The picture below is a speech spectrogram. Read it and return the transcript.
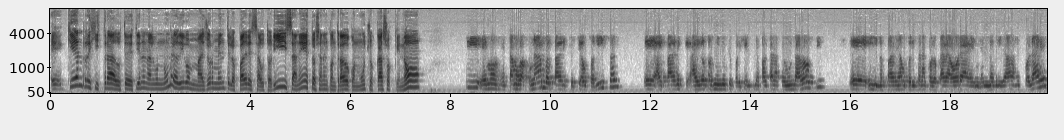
Eh, ¿Qué han registrado ustedes? ¿Tienen algún número? Digo, mayormente los padres autorizan esto, se han encontrado con muchos casos que no. Sí, hemos, estamos vacunando, hay padres que se autorizan, eh, hay padres que, hay otros niños que por ejemplo les falta la segunda dosis eh, y los padres autorizan a colocar ahora en, en las brigadas escolares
